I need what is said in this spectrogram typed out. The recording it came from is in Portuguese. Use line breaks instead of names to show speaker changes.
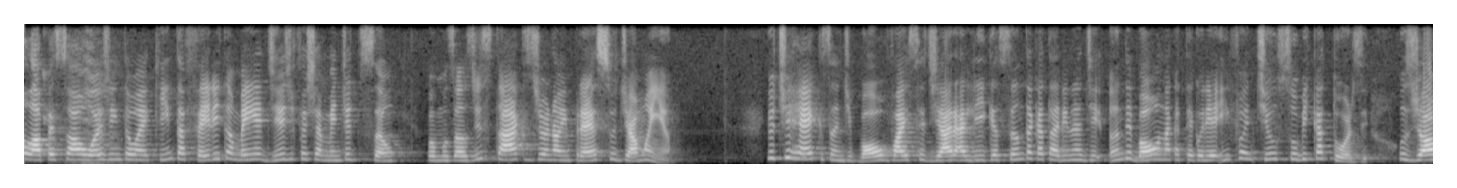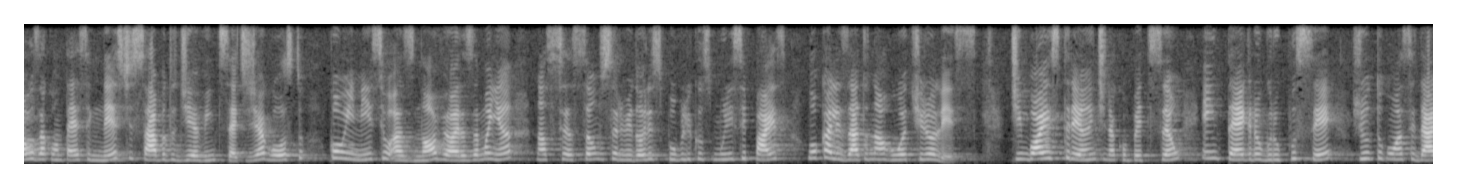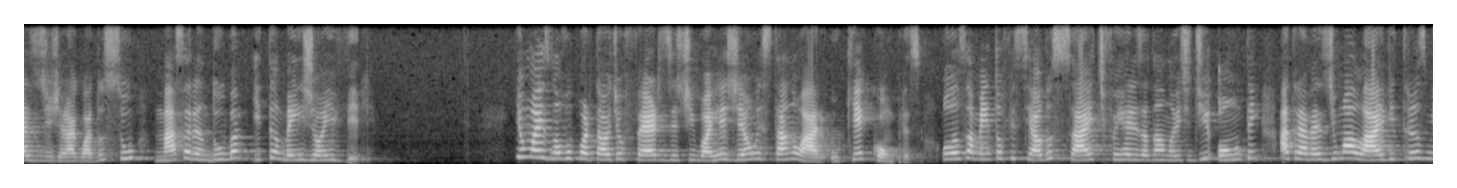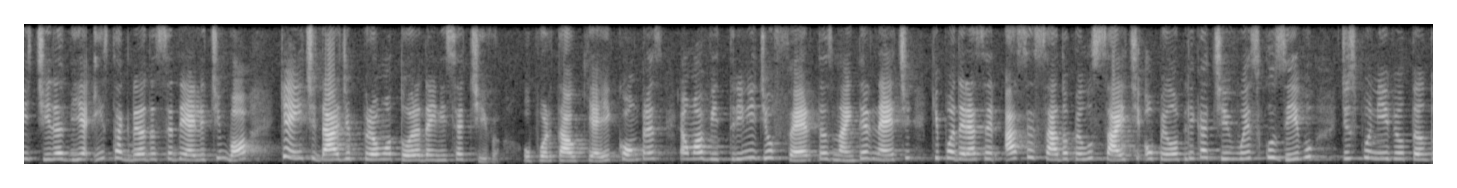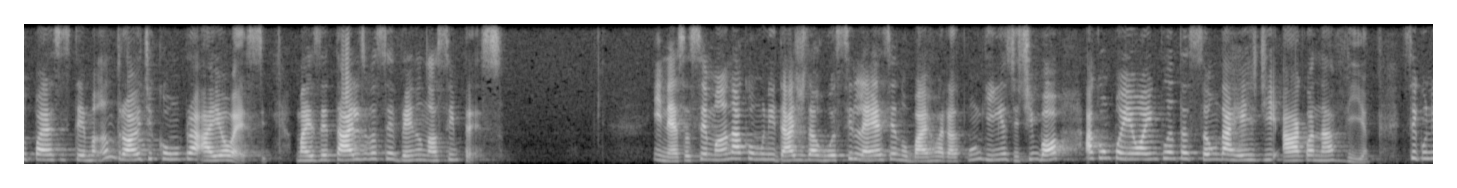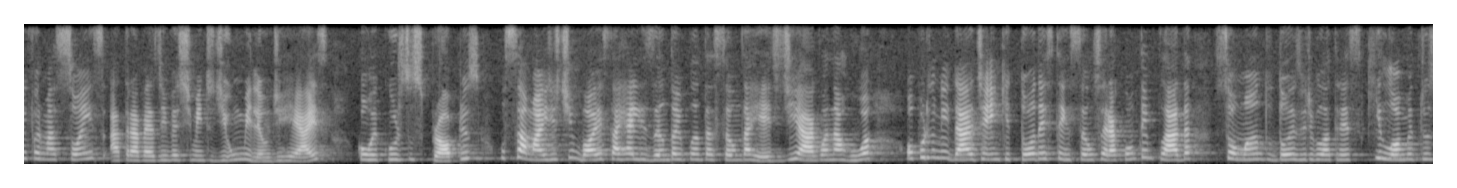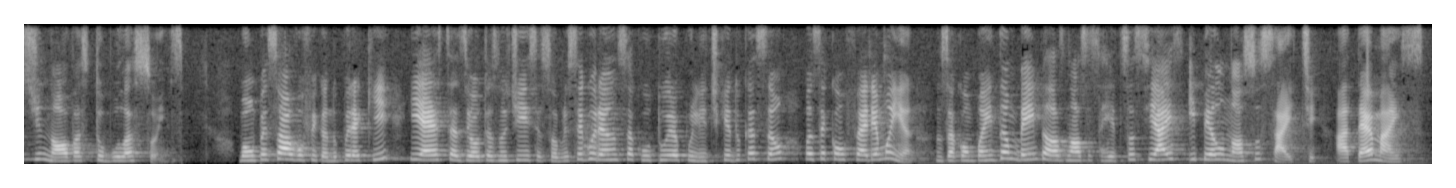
Olá pessoal, hoje então é quinta-feira e também é dia de fechamento de edição. Vamos aos destaques do Jornal Impresso de amanhã. E o T-Rex Handball vai sediar a Liga Santa Catarina de Handebol na categoria infantil sub-14. Os jogos acontecem neste sábado, dia 27 de agosto, com início às 9 horas da manhã na Associação dos Servidores Públicos Municipais, localizado na rua Tirolês. Timbó é estreante na competição e integra o Grupo C, junto com as cidades de Jaraguá do Sul, Massaranduba e também Joinville. E o mais novo portal de ofertas de Timbó e região está no ar, o Que Compras. O lançamento oficial do site foi realizado na noite de ontem através de uma live transmitida via Instagram da CDL Timbó, que é a entidade promotora da iniciativa. O portal QR Compras é uma vitrine de ofertas na internet que poderá ser acessado pelo site ou pelo aplicativo exclusivo disponível tanto para sistema Android como para iOS. Mais detalhes você vê no nosso impresso. E nessa semana, a comunidade da rua Silésia, no bairro Araponguinhas de Timbó, acompanhou a implantação da rede de água na via. Segundo informações, através do investimento de um milhão de reais, com recursos próprios, o SAMAI de Timbó está realizando a implantação da rede de água na rua, oportunidade em que toda a extensão será contemplada, somando 2,3 quilômetros de novas tubulações. Bom, pessoal, vou ficando por aqui e estas e outras notícias sobre segurança, cultura, política e educação você confere amanhã. Nos acompanhe também pelas nossas redes sociais e pelo nosso site. Até mais!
